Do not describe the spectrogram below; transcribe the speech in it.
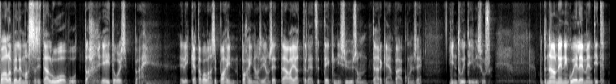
palvelemassa sitä luovuutta, ei toisinpäin. Eli tavallaan se pahin, pahin asia on se, että ajattelee, että se teknisyys on tärkeämpää kuin se intuitiivisuus. Mutta nämä on ne niin kuin elementit.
